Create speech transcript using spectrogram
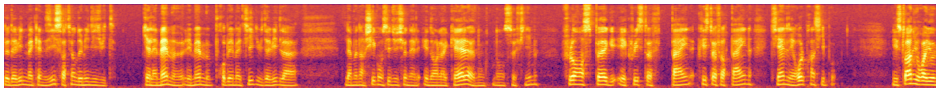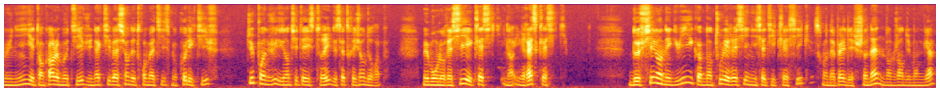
de David Mackenzie, sorti en 2018, qui a la même, euh, les mêmes problématiques vis-à-vis de la, monarchie constitutionnelle, et dans laquelle, donc dans ce film, Florence Pugh et Christopher Pine tiennent les rôles principaux. L'histoire du Royaume-Uni est encore le motif d'une activation des traumatismes collectifs du point de vue de l'identité historique de cette région d'Europe. Mais bon, le récit est classique, il reste classique. De fil en aiguille, comme dans tous les récits initiatiques classiques, ce qu'on appelle des shonen dans le genre du manga,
